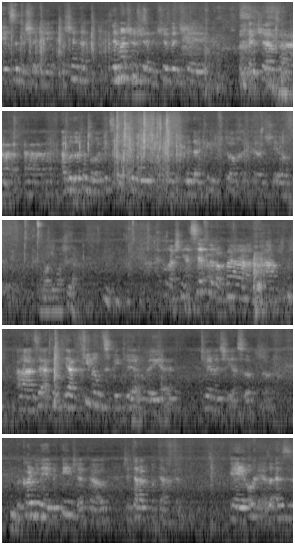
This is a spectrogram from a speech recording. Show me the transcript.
איך זה משנה בשטח. זה משהו שאני חושבת שעכשיו העבודות הבאות יצטרכו לדעתי לפתוח את השאלות האלה. שנייה. הספר הבא, אתה תהיה ה-keynote speaker ויהיה כנס שיעסוק בכל מיני היבטים שאתה רק פתחת. אוקיי, אז, אז,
